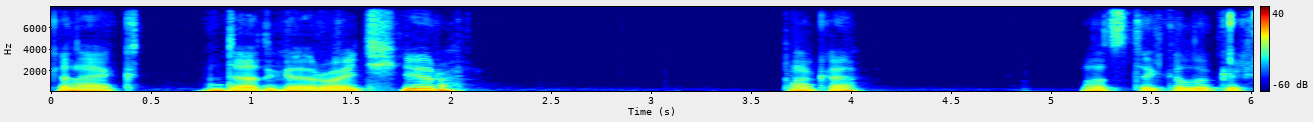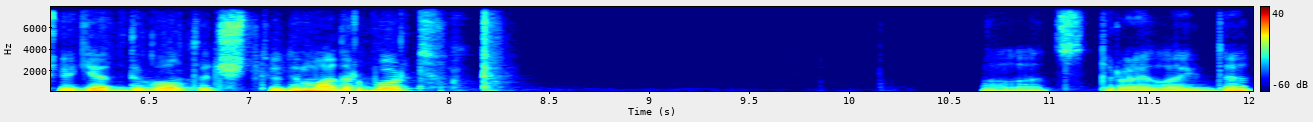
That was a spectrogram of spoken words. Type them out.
connect that guy right here. Okay. Let's take a look if we get the voltage to the motherboard. Let's try like that.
